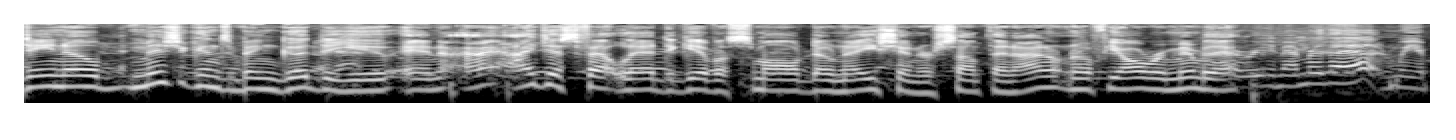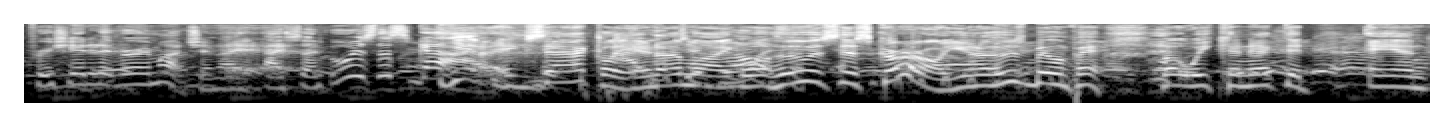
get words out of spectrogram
Dino? Michigan's been good to you, and I, I just felt led to give a small donation or something. I don't know if y'all remember that. I that." remember that, and we appreciated it very much. And I, I said, "Who is this guy?" Yeah, exactly. And I'm like, well, who is this girl? You know, who's Bill and Pam? But we connected. And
